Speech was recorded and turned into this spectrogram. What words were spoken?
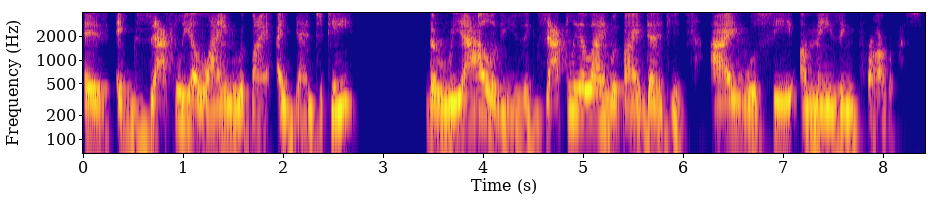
is exactly aligned with my identity the reality is exactly aligned with my identity, I will see amazing progress.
